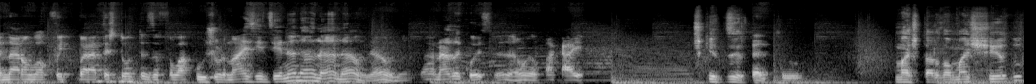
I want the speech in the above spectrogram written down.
andaram logo feito baratas tontas a falar com os jornais e dizer não, não, não, não, não, não há nada coisa, não, ele está cá. Mas quer dizer, Portanto, mais tarde ou mais cedo,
